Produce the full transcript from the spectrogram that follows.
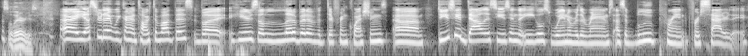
That's hilarious. All right, yesterday we kind of talked about this, but here's a little bit of a different questions. Um, do you see Dallas using the Eagles' win over the Rams as a blueprint for Saturday?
